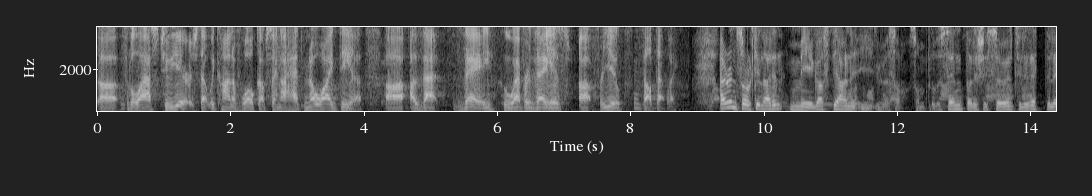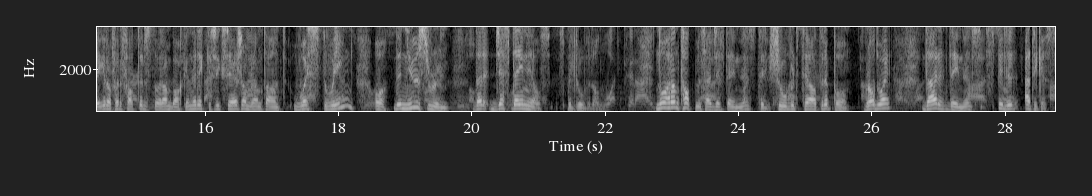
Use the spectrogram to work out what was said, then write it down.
uh, for the last two years. That we kind of woke up saying, I had no idea uh, that they, whoever they is uh, for you, felt that way. Aaron Sorkin er en megastjerne i USA. Som produsent og regissør, tilrettelegger og forfatter står han bak en rekke suksesser som bl.a. West Wing og The Newsroom, der Jeff Daniels spilte hovedrollen. Nå har han tatt med seg Jeff Daniels til Schubert-teatret på Broadway, der Daniels spiller Atticus.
